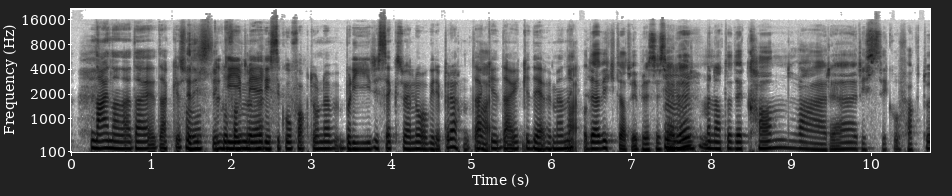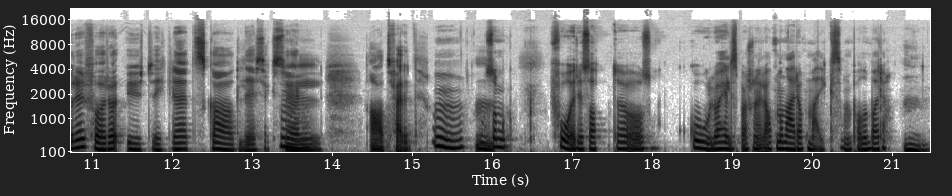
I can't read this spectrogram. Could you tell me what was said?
Nei, nei, nei, det er, det er ikke sånn at de med risikofaktorene blir seksuelle overgripere. Det er, ikke, det er jo ikke det vi mener. Nei, og det er viktig at vi presiserer, men at det kan være risikofaktorer for å utvikle et skadelig seksuell atferd. Mm. Som foresatte og skole og helsepersonell, at man er oppmerksom på det, bare. Mm.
